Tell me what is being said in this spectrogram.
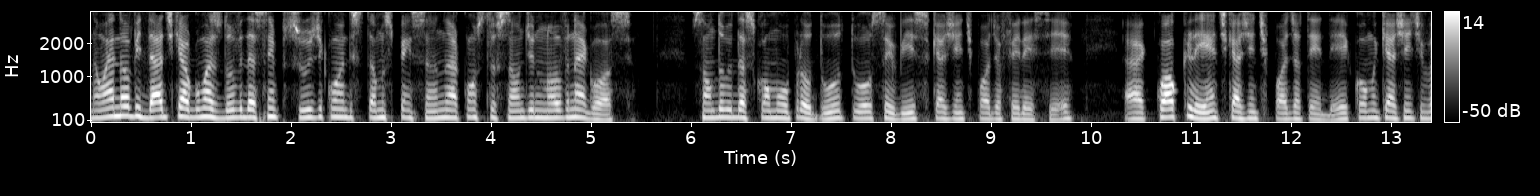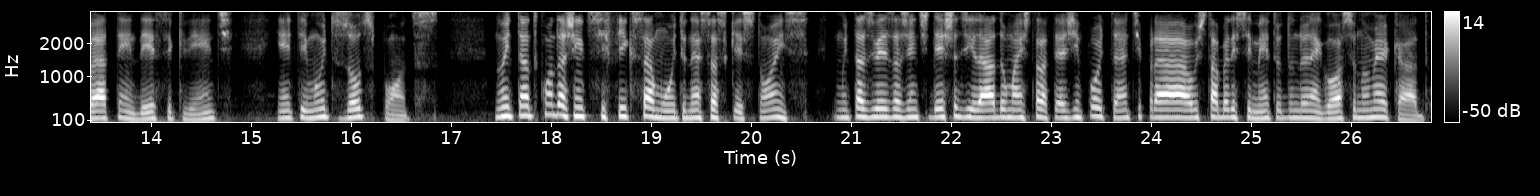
Não é novidade que algumas dúvidas sempre surgem quando estamos pensando na construção de um novo negócio. São dúvidas como o produto ou serviço que a gente pode oferecer, qual cliente que a gente pode atender, como que a gente vai atender esse cliente, entre muitos outros pontos. No entanto, quando a gente se fixa muito nessas questões, muitas vezes a gente deixa de lado uma estratégia importante para o estabelecimento do negócio no mercado.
